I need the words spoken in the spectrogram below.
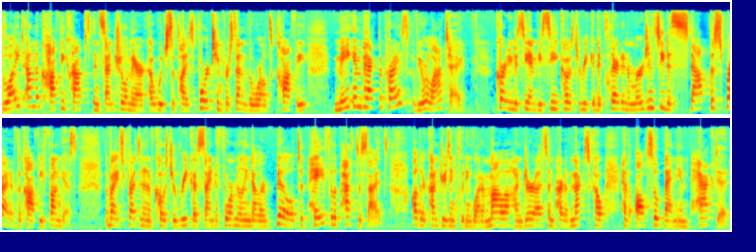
blight on the coffee crops in Central America, which supplies 14% of the world's coffee, may impact the price of your latte. According to CNBC, Costa Rica declared an emergency to stop the spread of the coffee fungus. The vice president of Costa Rica signed a $4 million bill to pay for the pesticides. Other countries, including Guatemala, Honduras, and part of Mexico, have also been impacted.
